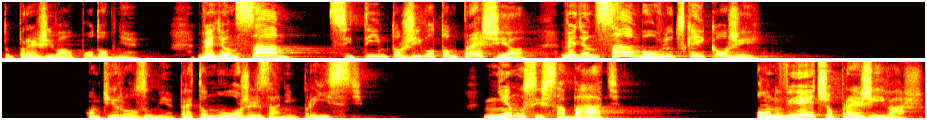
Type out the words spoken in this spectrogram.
to prežíval podobne. Veď on sám si týmto životom prešiel. Veď on sám bol v ľudskej koži. On ti rozumie, preto môžeš za ním prísť. Nemusíš sa báť. On vie, čo prežívaš.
